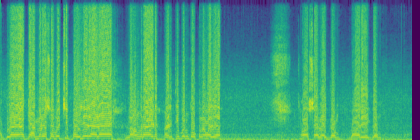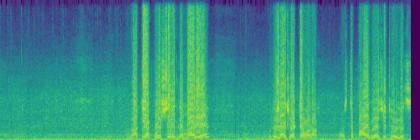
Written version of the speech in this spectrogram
आपल्या या कॅमेरासोबतची पहिली राईड आहे लॉंग राईड आणि ती पण कोकणामध्ये. असं एकदम भारी एकदम. बाकी हा पोस्चर एकदम भारी आहे. रिलॅक्स वाटतं मला. मस्त पाय बी असे ठेवलेच.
